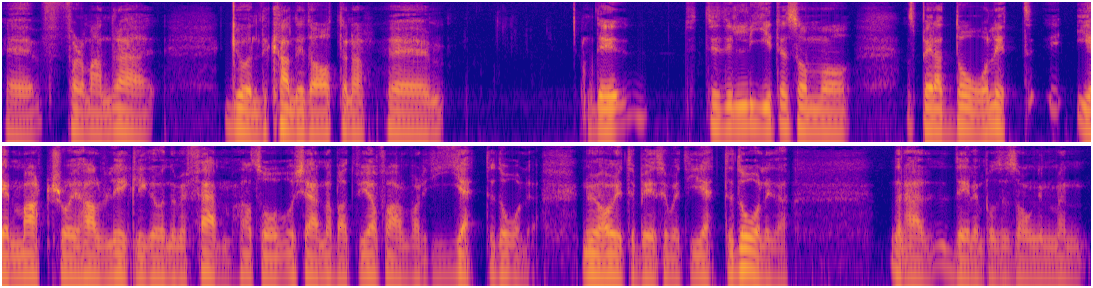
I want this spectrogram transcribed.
eh, för de andra guldkandidaterna. Eh, det, det är lite som att spela dåligt i en match och i halvlek ligga under med fem. Alltså och känna bara att vi har fan varit jättedåliga. Nu har ju inte BC varit jättedåliga den här delen på säsongen men,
